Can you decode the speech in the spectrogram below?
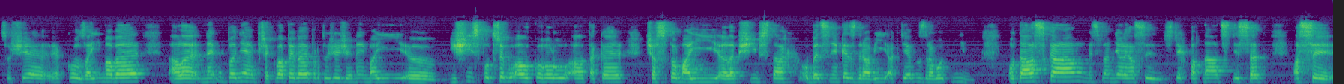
což je jako zajímavé, ale neúplně překvapivé, protože ženy mají uh, nižší spotřebu alkoholu a také často mají lepší vztah obecně ke zdraví a k těm zdravotním otázkám. My jsme měli asi z těch 1500 asi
